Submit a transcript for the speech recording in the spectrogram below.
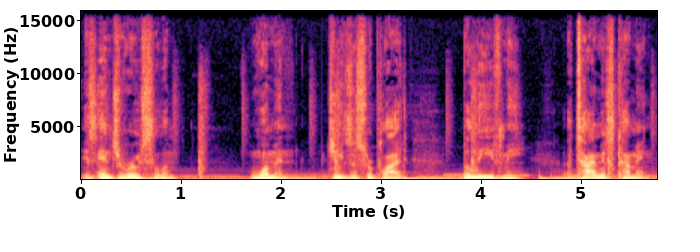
is in Jerusalem. Woman, Jesus replied, believe me, a time is coming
